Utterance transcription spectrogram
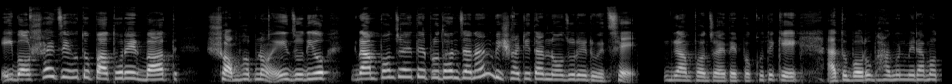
এই বর্ষায় যেহেতু পাথরের বাঁধ সম্ভব নয়, যদিও গ্রাম পঞ্চায়েতের প্রধান জানান বিষয়টি তার নজরে রয়েছে। গ্রাম পঞ্চায়েতের পক্ষ থেকে এত বড় ভাঙন মেরামত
